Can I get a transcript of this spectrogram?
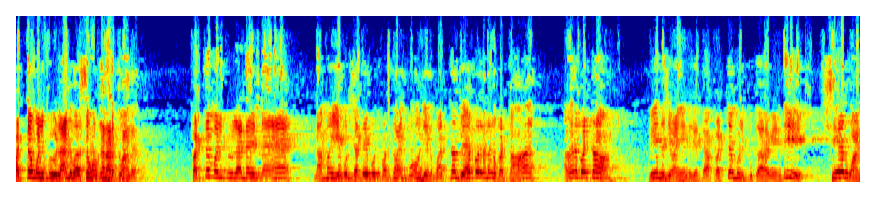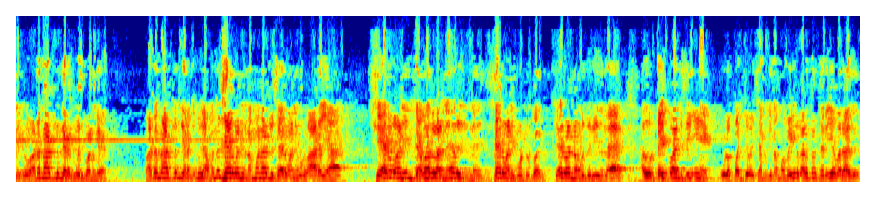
பட்டமளிப்பு விழாண்டு வருஷம் ஒருக்கா நடத்துவாங்க. பட்டமளிப்பு விழாண்டா என்ன? நம்ம எப்படி சட்டையை போட்டு பட்டம் வாங்கி போக வேண்டிய பட்டம் பேப்பர் தானே பட்டம். அதான பட்டம்? இவன் என்ன செய்வாங்கன்னு கேட்டா பட்டமளிப்புக்காக வேண்டி ஷேர்வாணி ஓ, வடநாட்டுல இருந்து இறக்குமதி பண்ணுங்க. வடநாட்டுல இருந்து இறக்குமதி. அவன் தான் ஷேர்வாணி நம்ம நாட்டுல ஷேர்வாணி ஒரு ஆடையா ஷேர்வாணின்னு ஜவஹர்லால் நேரு நே- ஷேர்வாணி போட்டிருப்பாரு. ஷேர்வாணி உங்களுக்கு தெரியுதுல்ல? அது ஒரு டைப் என்ன செய்யும் உள்ள பஞ்ச வச்சு நம்ம வெயில் காலத்தான் சரியா வராது.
